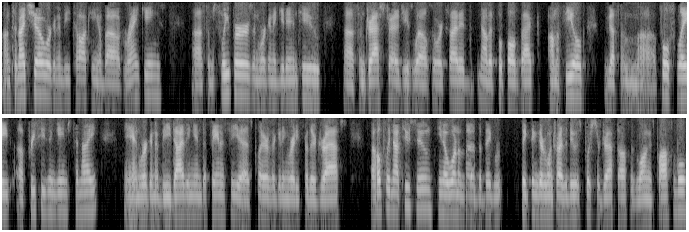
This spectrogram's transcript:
On tonight's show, we're going to be talking about rankings, uh, some sleepers, and we're going to get into uh, some draft strategy as well. So we're excited now that football's back on the field. We've got some uh, full slate of preseason games tonight and we're going to be diving into fantasy as players are getting ready for their drafts. Uh, hopefully not too soon. You know, one of the the big big things everyone tries to do is push their draft off as long as possible.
